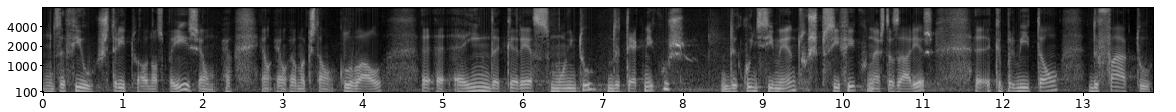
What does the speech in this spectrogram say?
um desafio estrito ao nosso país, é, um, é, é, é uma questão global, ainda carece muito de técnicos de conhecimento específico nestas áreas eh, que permitam, de facto,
